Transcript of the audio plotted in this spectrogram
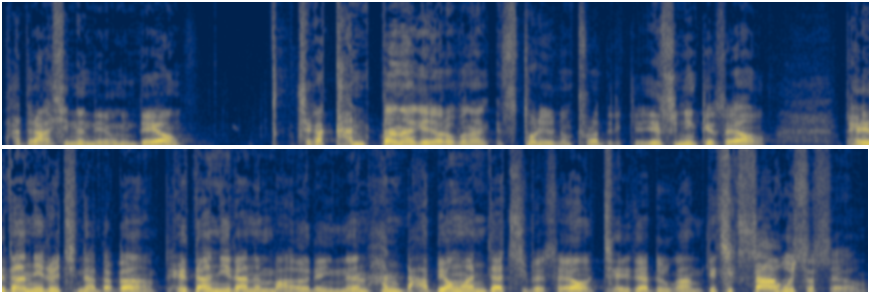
다들 아시는 내용인데요. 제가 간단하게 여러분한테 스토리를 좀 풀어드릴게요. 예수님께서요, 배단위를 지나다가 배단이라는 마을에 있는 한 나병 환자 집에서요, 제자들과 함께 식사하고 있었어요.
